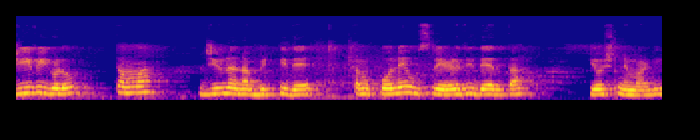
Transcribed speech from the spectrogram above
ಜೀವಿಗಳು ತಮ್ಮ ಜೀವನನ ಬಿಟ್ಟಿದೆ, ತಮ್ಮ ಕೊನೆ ಉಸಿರು ಎಳೆದಿದೆ ಅಂತ ಯೋಚನೆ ಮಾಡಿ.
